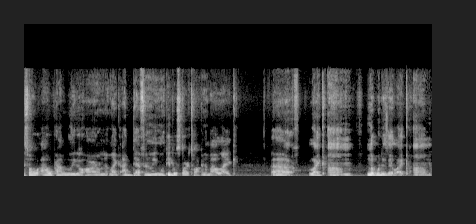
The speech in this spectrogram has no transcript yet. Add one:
So I will probably go hard on it. Like I definitely when people start talking about like, uh, like um, look what is it like um,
